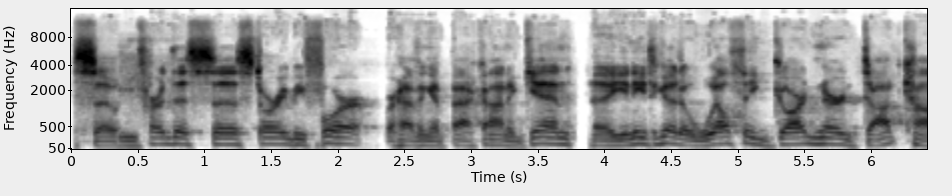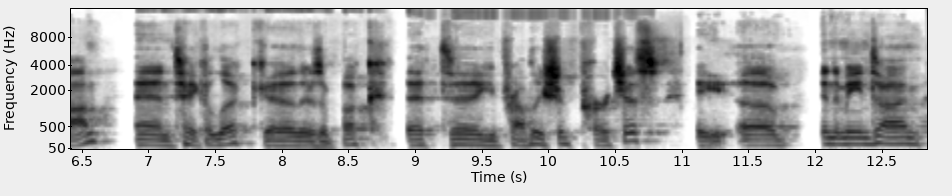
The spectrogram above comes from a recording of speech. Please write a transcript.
So, you've heard this uh, story before. We're having it back on again. Uh, you need to go to wealthygardener.com and take a look. Uh, there's a book that uh, you probably should purchase. Uh, in the meantime,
